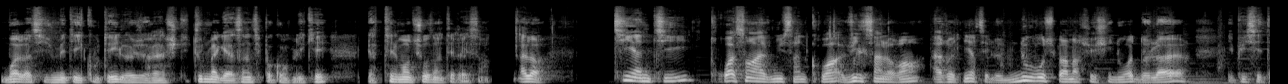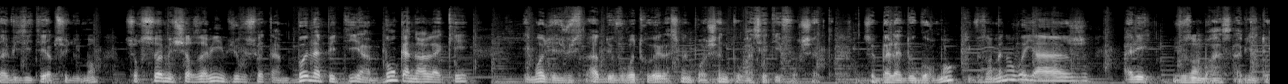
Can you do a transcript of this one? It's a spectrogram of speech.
moi, là, si je m'étais écouté, là, j'aurais acheté tout le magasin, c'est pas compliqué. Il y a tellement de choses intéressantes. Alors, TNT, 300 avenue Sainte-Croix, Ville-Saint-Laurent. À retenir, c'est le nouveau supermarché chinois de l'heure. Et puis, c'est à visiter absolument. Sur ce, mes chers amis, je vous souhaite un bon appétit, un bon canard laqué. Et moi, j'ai juste hâte de vous retrouver la semaine prochaine pour Assiette et Fourchette, ce balado gourmand qui vous emmène en voyage. Allez, je vous embrasse. À bientôt.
